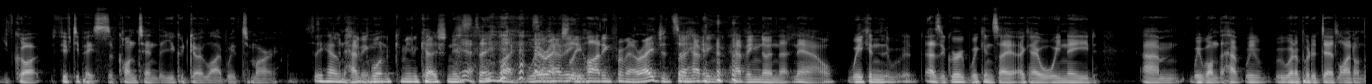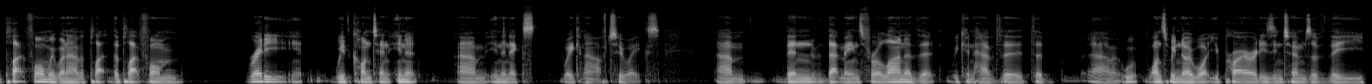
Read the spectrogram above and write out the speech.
You've got fifty pieces of content that you could go live with tomorrow. See how And having- important communication is, Yeah. team? Like we're So actually having- hiding from our agency. So having having known that now, we can as a group we can say, okay, well we need um, we want to have we, we want to put a deadline on the platform. We want to have a pla- the platform ready i- with content in it um, in the next week and a half, two weeks. Um, then that means for Alana that we can have the the uh, w- once we know what your priorities in terms of the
